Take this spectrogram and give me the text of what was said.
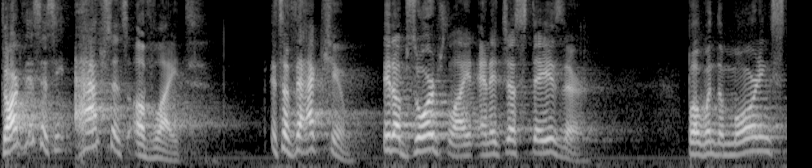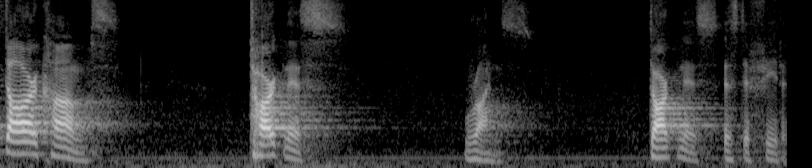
Darkness is the absence of light. It's a vacuum. It absorbs light and it just stays there. But when the morning star comes, darkness runs. Darkness is defeated.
